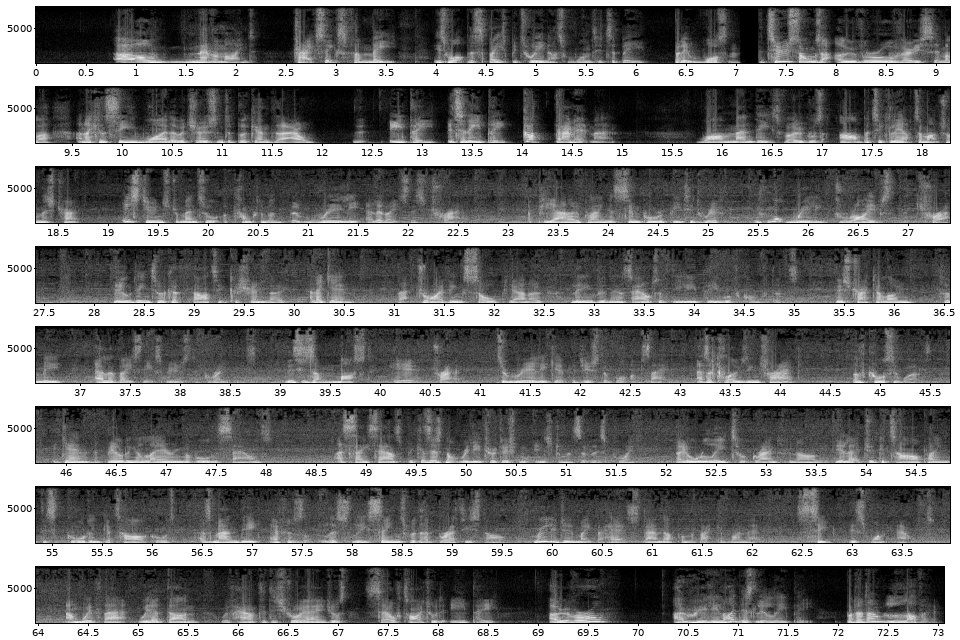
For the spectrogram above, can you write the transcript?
Oh, never mind. Track 6 for me is what the space between us wanted to be, but it wasn't. The two songs are overall very similar, and I can see why they were chosen to bookend the album. EP. It's an EP. God damn it, man. While Maandig's vocals aren't particularly up to much on this track, it's the instrumental accompaniment that really elevates this track. A piano playing a simple repeated riff is what really drives the track, building to a cathartic crescendo, and again, that driving soul piano leaving us out of the EP with confidence. This track alone, for me, elevates the experience to greatness. This is a must hear track to really get the gist of what I'm saying. As a closing track, of course it works. Again, the building and layering of all the sounds. I say sounds because there's not really traditional instruments at this point. They all lead to a grand finale. The electric guitar playing discordant guitar chords as Mandy effortlessly sings with her breathy style really do make the hair stand up on the back of my neck. Seek this one out. And with that, we are done with How to Destroy Angels self-titled EP. Overall, I really like this little EP, but I don't love it.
